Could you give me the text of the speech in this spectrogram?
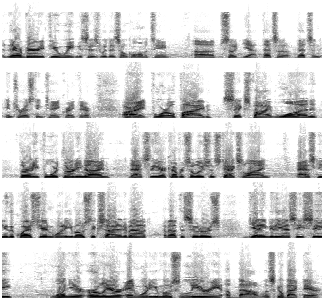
there are very few weaknesses with this Oklahoma team. Uh, so yeah, that's a that's an interesting take right there. All right, 405 651 3439. That's the Air Comfort Solutions text line. Asking you the question, what are you most excited about about the Sooners getting to the SEC one year earlier, and what are you most leery about? Let's go back there.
